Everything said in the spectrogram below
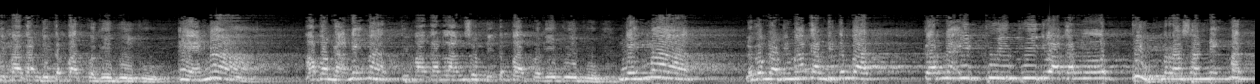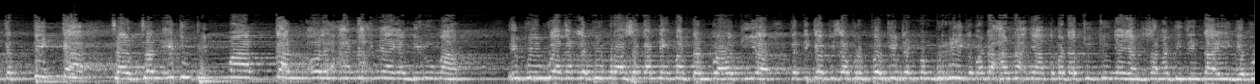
dimakan di tempat bagi ibu-ibu? Enak. Apa nggak nikmat dimakan langsung di tempat bagi ibu-ibu? Nikmat. Lalu nggak dimakan di tempat? Karena ibu-ibu itu akan lebih merasa nikmat ketika jajan itu dimakan oleh anaknya yang di rumah ibu-ibu akan lebih merasakan nikmat dan bahagia ketika bisa berbagi dan memberi kepada anaknya kepada cucunya yang sangat dicintai. Ya bu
